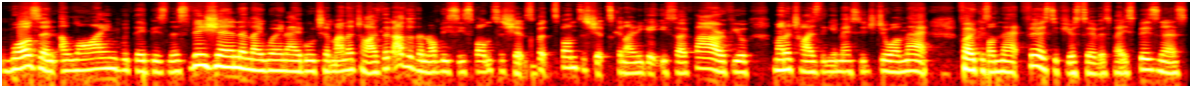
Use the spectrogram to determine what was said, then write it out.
wasn't aligned with their business vision and they weren't able to monetize it, other than obviously sponsorships. But sponsorships can only get you so far. If you're monetizing your message, do on that. Focus on that first if you're a service based business.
